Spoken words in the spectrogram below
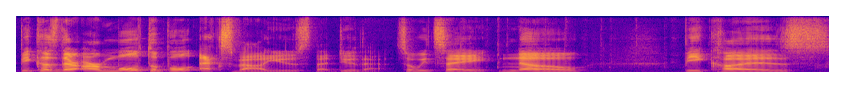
because there are multiple x values that do that. So we'd say no because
